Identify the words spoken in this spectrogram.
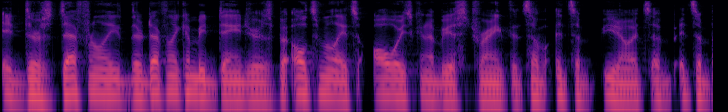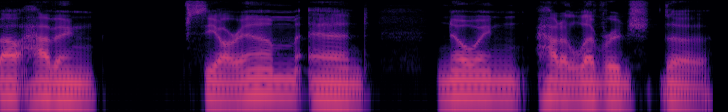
it, there's definitely there definitely can be dangers, but ultimately it's always going to be a strength. It's a it's a you know it's a it's about having CRM and knowing how to leverage the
